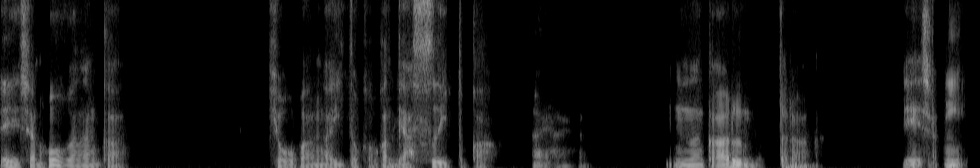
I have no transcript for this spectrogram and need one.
A 社の方がなんか、評判がいいとか。安いとか、はいはいはい。なんかあるんだったら、A 社に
